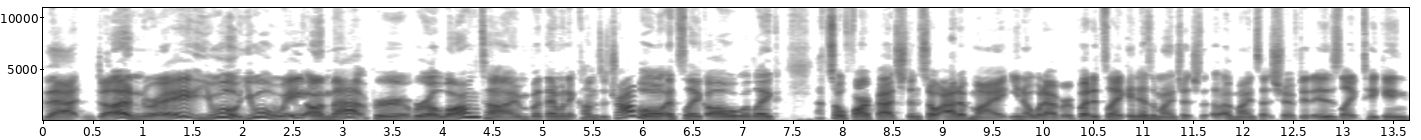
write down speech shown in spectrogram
that done, right? You will you will wait on that for for a long time. But then when it comes to travel, it's like, oh well like that's so far fetched and so out of my, you know, whatever. But it's like it is a mindset a mindset shift. It is like taking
